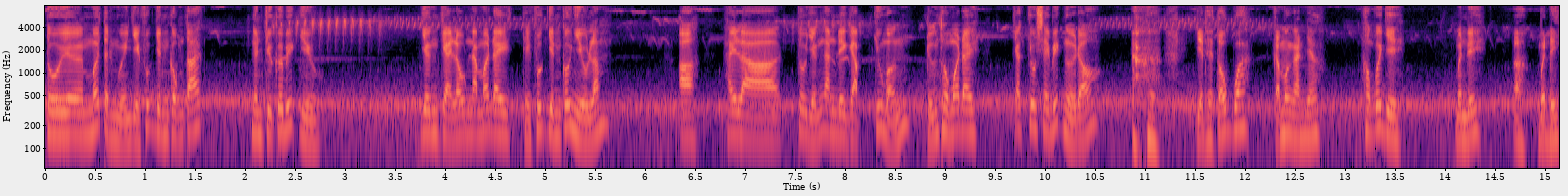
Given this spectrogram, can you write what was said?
Tôi ờ, mới tình nguyện về Phước Vinh công tác Nên chưa có biết nhiều. Dân chài lâu năm ở đây thì Phước Vinh có nhiều lắm. À hay là tôi dẫn anh đi gặp chú Mẫn Trưởng thôn ở đây. Chắc chú sẽ biết người đó. Vậy thì tốt quá. Cảm ơn anh nha. Không có gì. Mình đi. Ờ mình đi.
